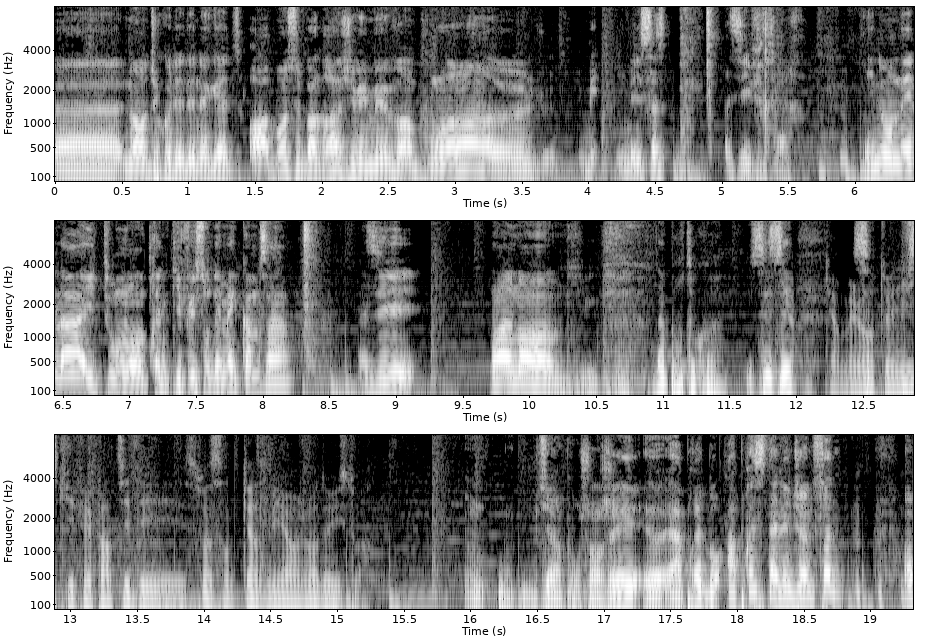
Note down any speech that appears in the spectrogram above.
euh, non, du côté des Nuggets, oh bon, c'est pas grave, j'ai mis mes 20 points, euh, mais, mais ça, vas-y, frère. Et nous, on est là et tout, on est en train de kiffer sur des mecs comme ça. Vas-y. Non, non, n'importe quoi. C'est, c'est, Carmelo Anthony qui fait partie des 75 meilleurs joueurs de l'histoire. Tiens, pour changer. Euh, après, bon, après Stanley Johnson, en,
